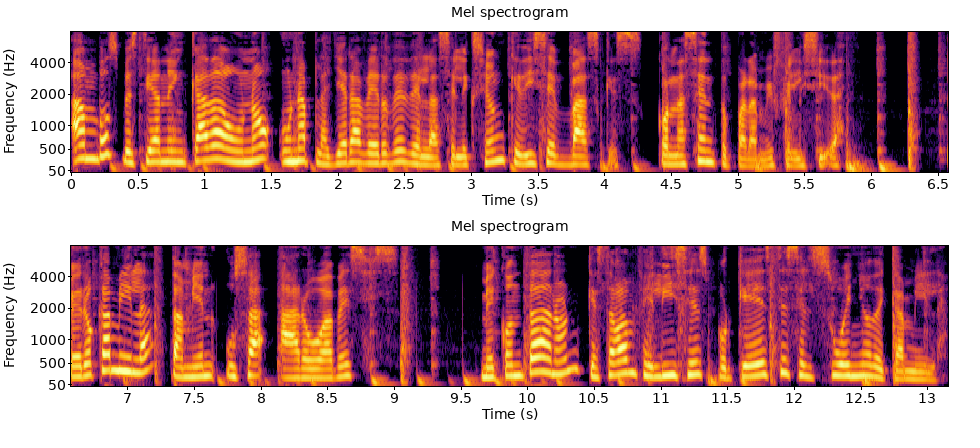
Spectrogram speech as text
Ambos vestían en cada uno una playera verde de la selección que dice Vázquez, con acento para mi felicidad. Pero Camila también usa aro a veces. Me contaron que estaban felices porque este es el sueño de Camila.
